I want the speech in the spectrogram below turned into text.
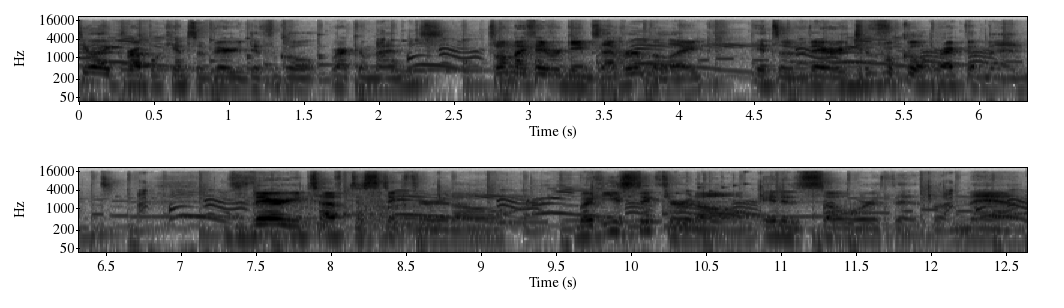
I feel like Replicant's a very difficult recommend. It's one of my favorite games ever, but like, it's a very difficult recommend. It's very tough to stick through it all. But if you stick through it all, it is so worth it, but man.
